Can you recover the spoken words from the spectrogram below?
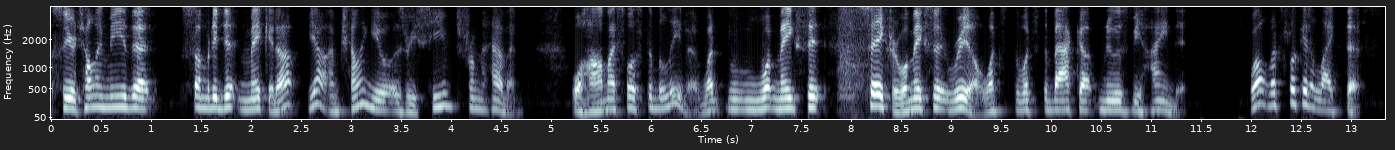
so you're telling me that somebody didn't make it up? Yeah I'm telling you it was received from heaven. Well how am I supposed to believe it? What what makes it sacred? What makes it real? What's the what's the backup news behind it? Well let's look at it like this.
